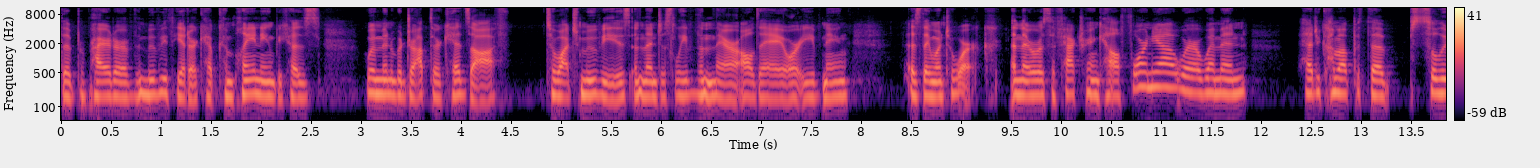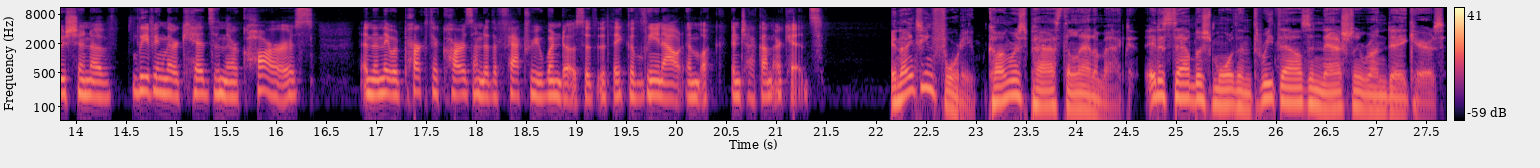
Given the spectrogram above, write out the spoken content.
the proprietor of the movie theater kept complaining because women would drop their kids off to watch movies and then just leave them there all day or evening as they went to work. And there was a factory in California where women had come up with the solution of leaving their kids in their cars and then they would park their cars under the factory window so that they could lean out and look and check on their kids. In 1940, Congress passed the Lanham Act. It established more than 3,000 nationally run daycares.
